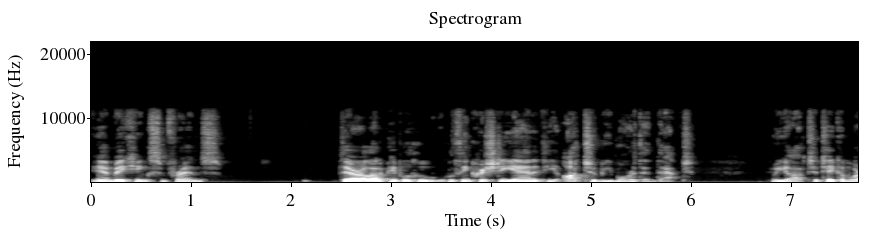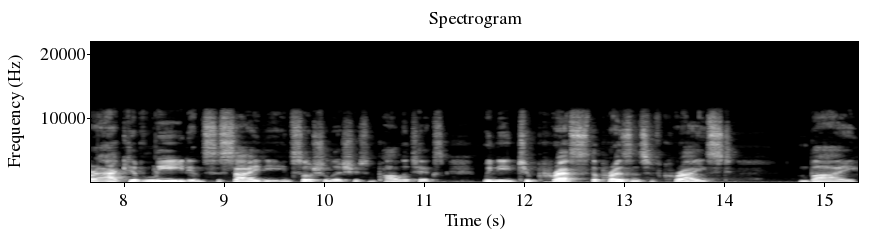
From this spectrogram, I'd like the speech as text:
and making some friends. There are a lot of people who, who think Christianity ought to be more than that. We ought to take a more active lead in society, in social issues, and politics. We need to press the presence of Christ by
